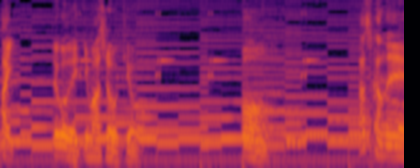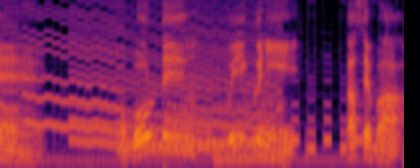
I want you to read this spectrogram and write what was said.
はい。ということで行きましょう今日。うん。確かねもうゴールデンウィークに出せば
